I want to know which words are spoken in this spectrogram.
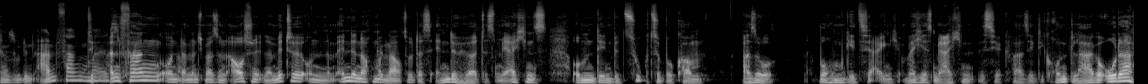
Ja, so den Anfang Den meist. Anfang und dann manchmal so ein Ausschnitt in der Mitte und am Ende nochmal genau. so das Ende hört des Märchens, um den Bezug zu bekommen. Also, worum geht es hier eigentlich? Welches Märchen ist hier quasi die Grundlage? Oder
